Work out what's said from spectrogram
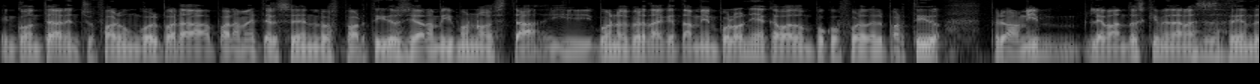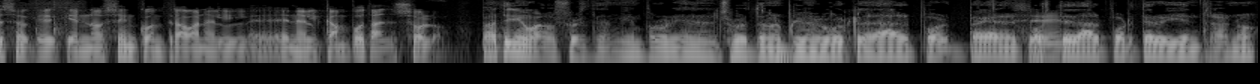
encontrar, enchufar un gol para, para meterse en los partidos y ahora mismo no está. Y bueno, es verdad que también Polonia ha acabado un poco fuera del partido, pero a mí Lewandowski me da la sensación de eso, que, que no se encontraba en el, en el campo tan solo. Ha tenido mala suerte también Polonia, sobre todo en el primer gol que le da al pega en el poste, da al portero y entra, ¿no?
